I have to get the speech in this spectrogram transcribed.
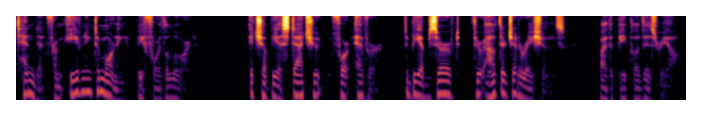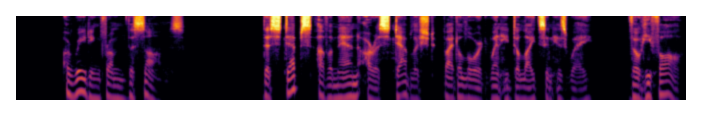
tend it from evening to morning before the Lord. It shall be a statute forever to be observed throughout their generations by the people of Israel. A reading from the Psalms. The steps of a man are established by the Lord when he delights in his way. Though he fall,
